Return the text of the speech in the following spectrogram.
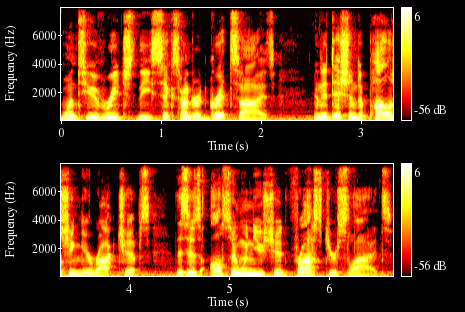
Once you've reached the 600 grit size, in addition to polishing your rock chips, this is also when you should frost your slides.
